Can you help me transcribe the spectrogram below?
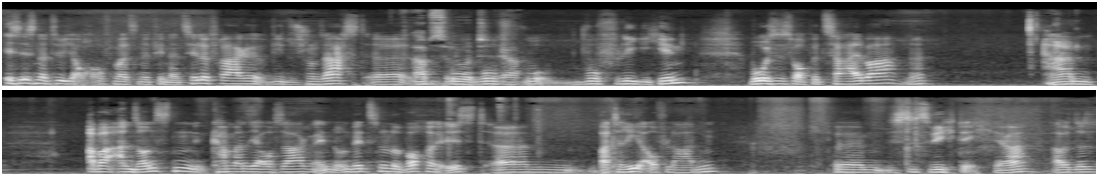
es ist natürlich auch oftmals eine finanzielle Frage, wie du schon sagst. Äh, Absolut. Wo, wo, ja. wo, wo fliege ich hin? Wo ist es überhaupt bezahlbar? Ne? Ähm, aber ansonsten kann man ja auch sagen, und wenn es nur eine Woche ist, ähm, Batterie aufladen, ähm, ist wichtig. Ja? Also das,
